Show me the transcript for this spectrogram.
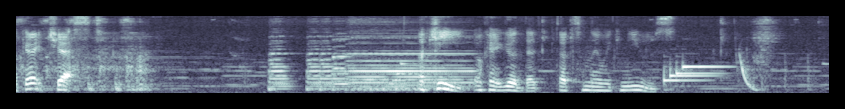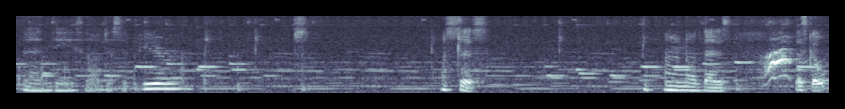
Okay, chest. A key. Okay, good. That that's something we can use. And these all disappear. What's this? I don't know what that is. Let's go.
